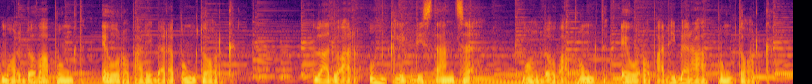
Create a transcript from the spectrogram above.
moldova.europalibera.org la doar un clic distanță. moldova.europalibera.org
